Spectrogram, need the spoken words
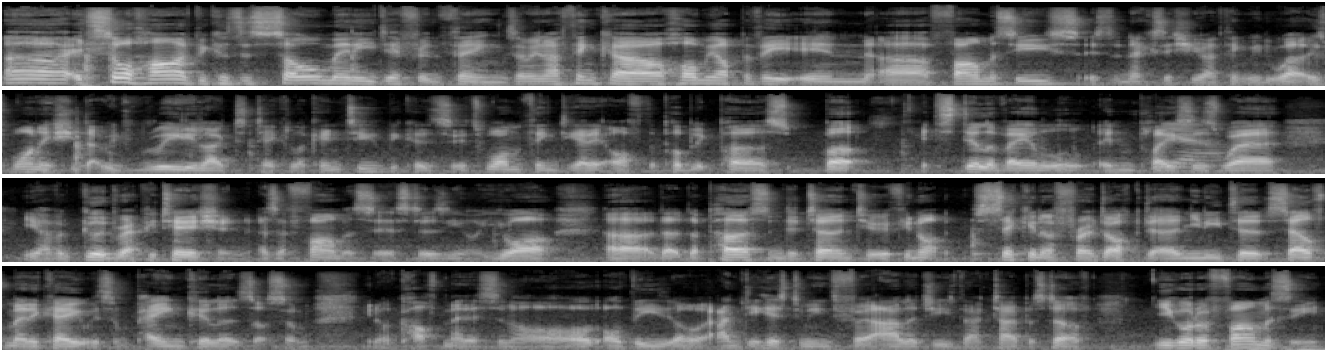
Uh, it's so hard because there's so many different things. I mean, I think uh, homeopathy in uh, pharmacies is the next issue. I think we well is one issue that we'd really like to take a look into because it's one thing to get it off the public purse, but it's still available in places Yeah. where you have a good reputation as a pharmacist, as you know you are uh, the, the person to turn to if you're not sick enough for a doctor and you need to self-medicate with some painkillers or some you know cough medicine or, or these or antihistamines for allergies, that type of stuff. You go to a pharmacy,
